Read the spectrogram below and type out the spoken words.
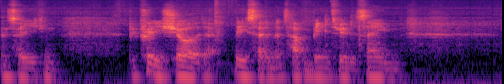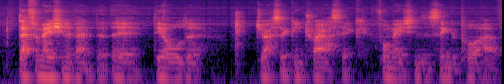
and so you can be pretty sure that these sediments haven't been through the same deformation event that the the older Jurassic and Triassic formations in Singapore have.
